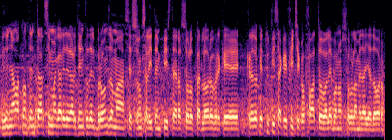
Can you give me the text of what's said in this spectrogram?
bisognava accontentarsi magari dell'argento e del bronzo, ma se sono salito in pista era solo per loro perché credo che tutti i sacrifici che ho fatto valevano solo la medaglia d'oro.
